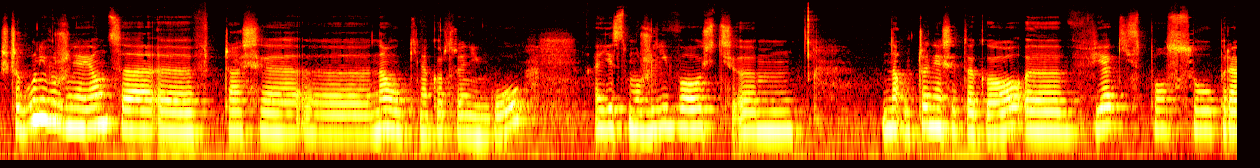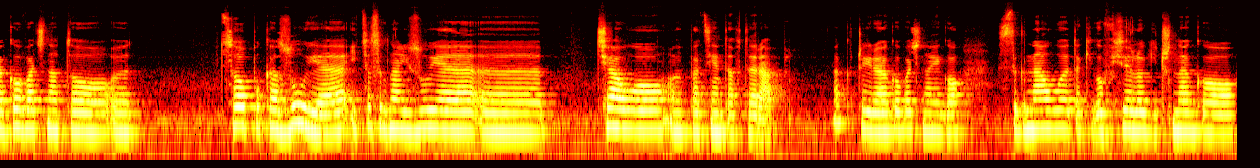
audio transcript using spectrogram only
Szczególnie wyróżniające w czasie nauki na core treningu jest możliwość nauczenia się tego, e, w jaki sposób reagować na to, e, co pokazuje i co sygnalizuje e, ciało pacjenta w terapii. Tak? Czyli reagować na jego sygnały takiego fizjologicznego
